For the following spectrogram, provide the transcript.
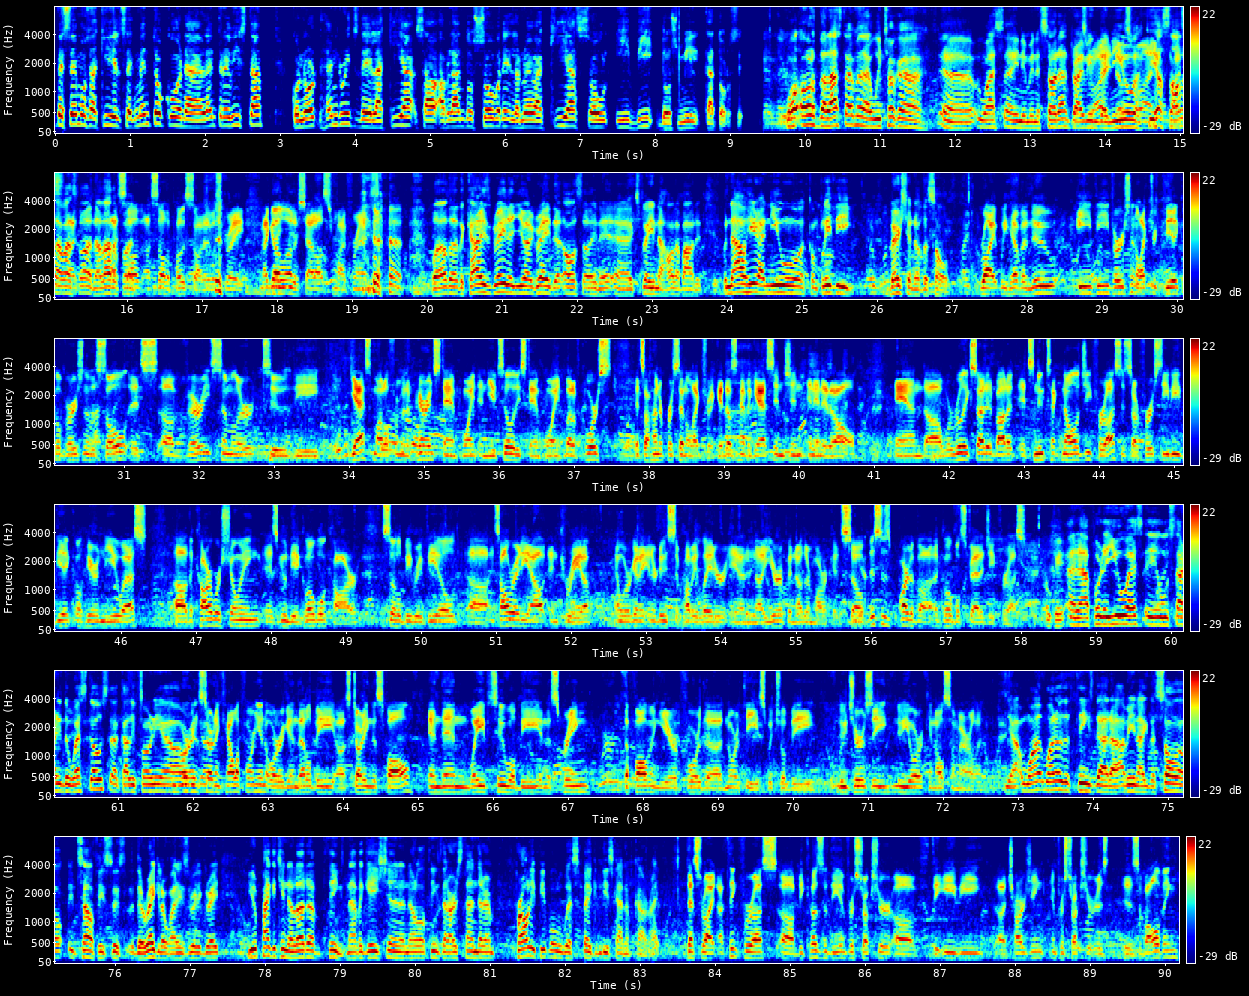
empecemos aquí el segmento con uh, la entrevista con Nord Hendricks de la Kia hablando sobre la nueva Kia Soul EV 2014. Well, the last time uh, we took uh, uh, was in Minnesota, driving right. the new Kia Soul. That was fun, a lot I of fun. Saw, I saw the post on it. It was great. I got a lot of shout outs from my friends. well, the, the, car is great, and you are great also in it, uh, explaining all about it. But now here a new, uh, completely version of the Soul. Right. We have a new EV version, electric vehicle version of the Soul. It's uh, very similar to the gas model from an appearance standpoint and utility standpoint, but of course, it's 100% electric. It doesn't have a gas engine in it at all. And uh, we're really excited about it. It's new technology for us. It's our first EV vehicle here in the U.S. Uh, the car we're showing is going to be a global car, so it'll be revealed. Uh, it's already out in Korea, and we're going to introduce it probably later in uh, Europe and other markets. So this is part of a, a, global strategy for us. Okay, and uh, for the U.S., it will start in the West Coast, uh, California. We're going to start in California and Oregon. That'll be starting this fall, and then Wave Two will be in the spring, the following year for the Northeast which will be New Jersey, New York, and also Maryland. Yeah, one, one of the things that, uh, I mean, like the Soul itself is, is, the regular one is really great. You're packaging a lot of things, navigation and all the things that are standard, and probably people will expect in this kind of car, right? That's right. I think for us, uh, because of the infrastructure of the EV uh, charging infrastructure is, is evolving,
